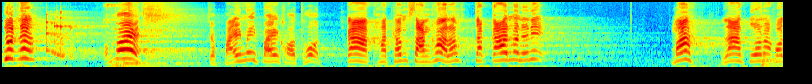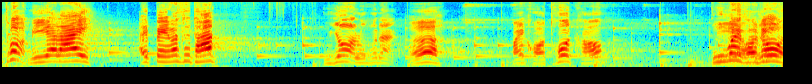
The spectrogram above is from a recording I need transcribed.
หยุดนะทำไม จะไปไม่ไปขอโทษ กล้าขัดคำสั่งข้าแล้วจัดการมันเดี๋ยวนี้ มาลากตัวมาขอโทษ มีอะไร ไอ้เปรตวัดสุทัศน์กูย่อลงก็ได้ เออ ไปขอโทษเขา กูไม่ขอโทษ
